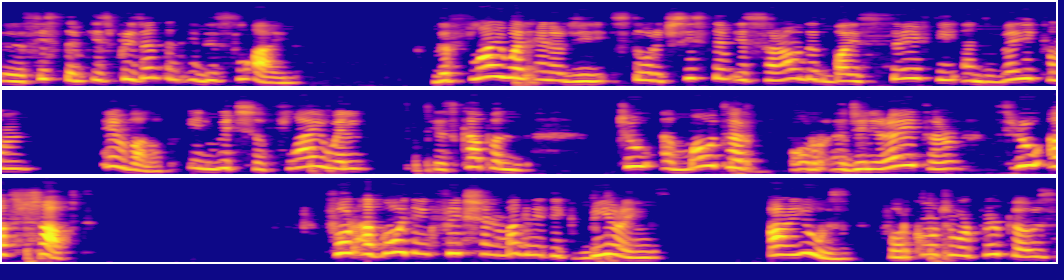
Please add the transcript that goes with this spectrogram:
uh, system is presented in this slide. The flywheel energy storage system is surrounded by a safety and vacuum envelope in which a flywheel is coupled to a motor or a generator through a shaft For avoiding friction magnetic bearings are used for control purpose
